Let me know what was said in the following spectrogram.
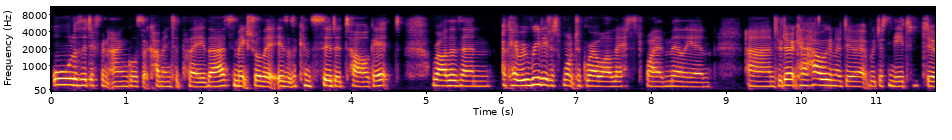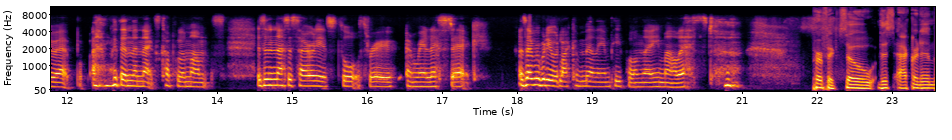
all of the different angles that come into play there to make sure that it is a considered target rather than, okay, we really just want to grow our list by a million and we don't care how we're going to do it. We just need to do it within the next couple of months. Isn't necessarily as thought through and realistic as everybody would like a million people on their email list. Perfect. So this acronym,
